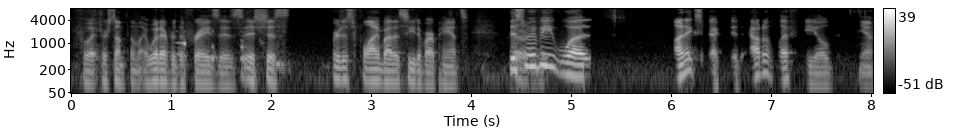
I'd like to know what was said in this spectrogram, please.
foot or something like whatever the phrase is. It's just we're just flying by the seat of our pants. This movie was unexpected, out of left field. Yeah.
